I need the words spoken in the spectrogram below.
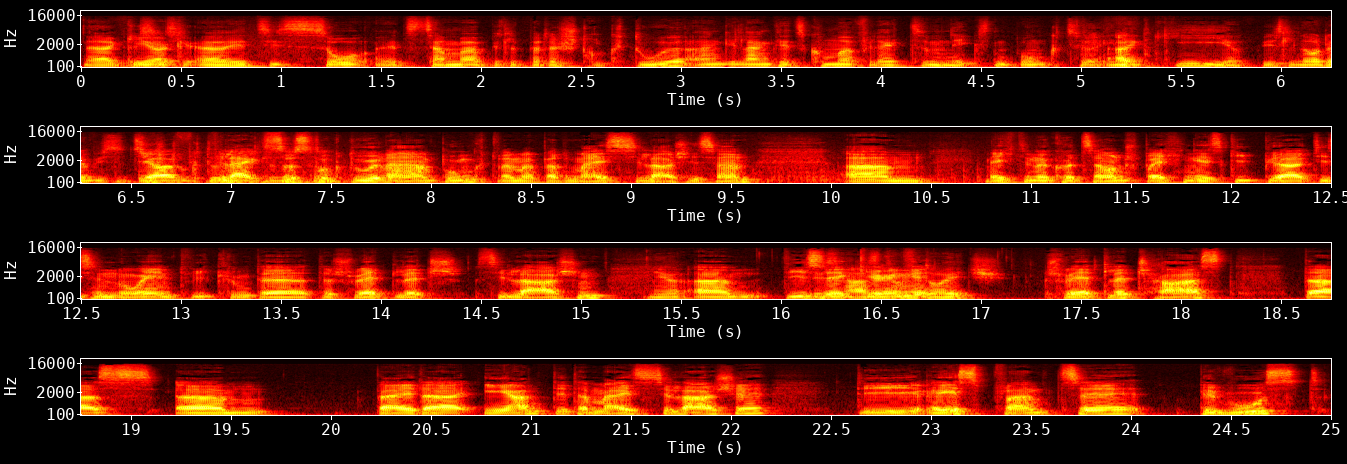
Äh, Georg, äh, jetzt ist so, jetzt sind wir ein bisschen bei der Struktur angelangt. Jetzt kommen wir vielleicht zum nächsten Punkt, zur Energie ein bisschen. Oder wie zur ja, Struktur? Vielleicht zur Struktur noch ein Punkt, weil wir bei der Mais-Silage sind. Ähm, möchte ich noch kurz ansprechen, es gibt ja diese neue Entwicklung der, der Schwedletsch-Silagen. Ja. Ähm, diese das heißt geringe Deutsch? Schwedletsch heißt, dass ähm, bei der Ernte der Mais-Silage die Restpflanze bewusst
